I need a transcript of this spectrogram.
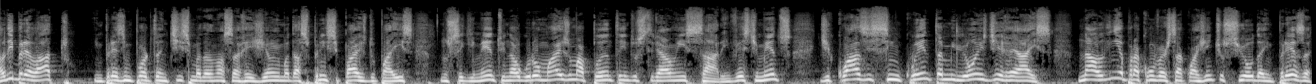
A Librelato empresa importantíssima da nossa região e uma das principais do país no segmento, inaugurou mais uma planta industrial em Içara. Investimentos de quase 50 milhões de reais. Na linha para conversar com a gente, o CEO da empresa,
